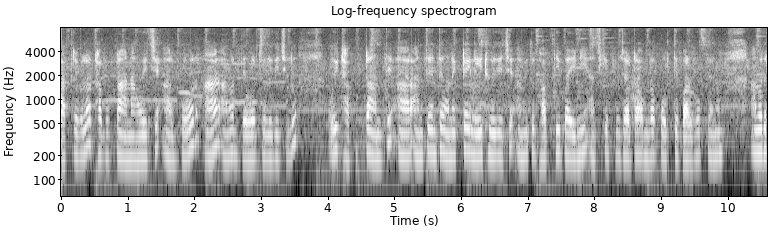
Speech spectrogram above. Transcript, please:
রাত্রেবেলা ঠাকুরটা আনা হয়েছে। আর বর আর আমার দেওয়ার চলে গেছিল। ওই ঠাকুরটা আনতে। আর আনতে আনতে অনেকটাই লেট হয়ে গেছে, আমি তো ভাবতেই পারিনি আজকে পূজাটা আমরা করতে পারব কেন। আমাদের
